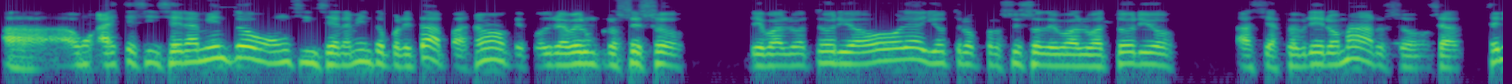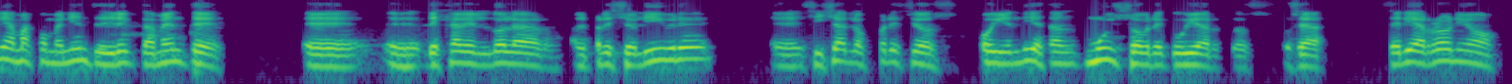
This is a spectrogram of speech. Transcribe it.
a, este sinceramiento, o un sinceramiento por etapas, ¿no? que podría haber un proceso de evaluatorio ahora y otro proceso de evaluatorio hacia febrero-marzo. O sea, sería más conveniente directamente eh, eh, dejar el dólar al precio libre, eh, si ya los precios hoy en día están muy sobrecubiertos. O sea, sería erróneo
